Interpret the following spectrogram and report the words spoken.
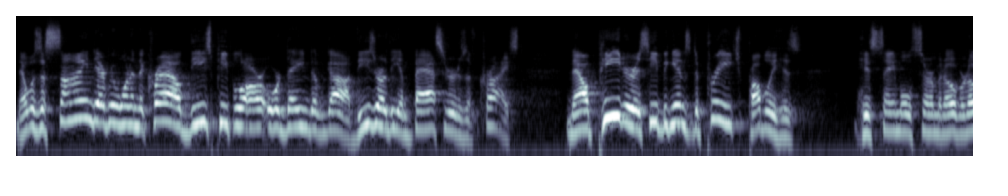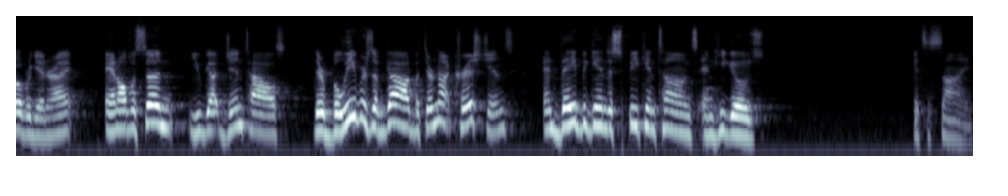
That was a sign to everyone in the crowd these people are ordained of God. These are the ambassadors of Christ. Now, Peter, as he begins to preach, probably his, his same old sermon over and over again, right? And all of a sudden, you've got Gentiles. They're believers of God, but they're not Christians. And they begin to speak in tongues. And he goes, It's a sign.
